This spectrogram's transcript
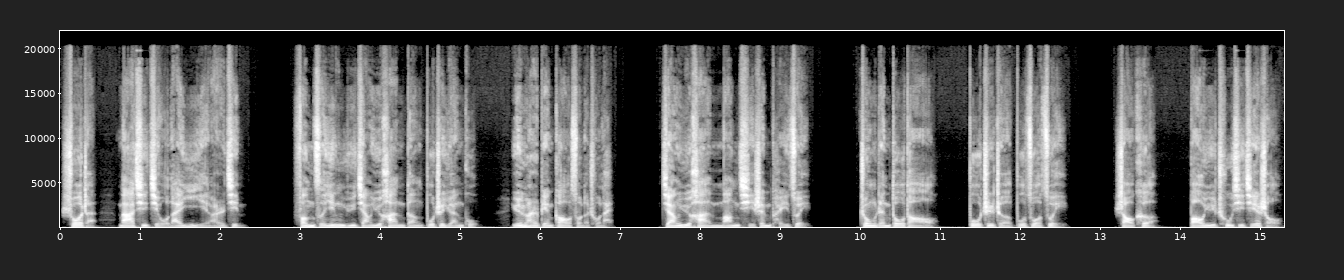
说着，拿起酒来一饮而尽。冯子英与蒋玉菡等不知缘故，云儿便告诉了出来。蒋玉菡忙起身赔罪，众人都道：“不知者不作罪。”少客，宝玉出席解手，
